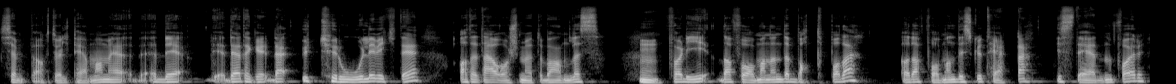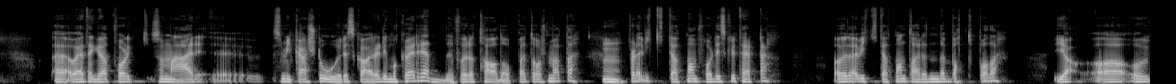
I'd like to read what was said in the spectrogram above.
Kjempeaktuelt tema. Men det, det, jeg tenker, det er utrolig viktig at dette årsmøtet behandles. Mm. Fordi da får man en debatt på det, og da får man diskutert det istedenfor og jeg tenker at Folk som, er, eh, som ikke er store skarer, de må ikke være redde for å ta det opp på et årsmøte. Mm. For det er viktig at man får diskutert det. Og det er viktig at man tar en debatt på det. Ja, og,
